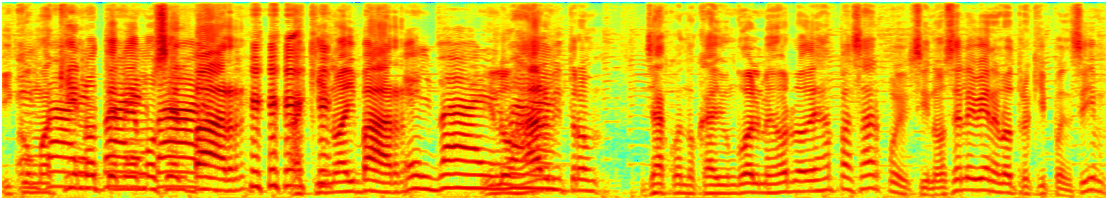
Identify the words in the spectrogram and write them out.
Y como aquí no tenemos el el bar, aquí no hay bar. El VAR, Y los árbitros, ya cuando cae un gol, mejor lo dejan pasar, pues si no se le viene el otro equipo encima.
